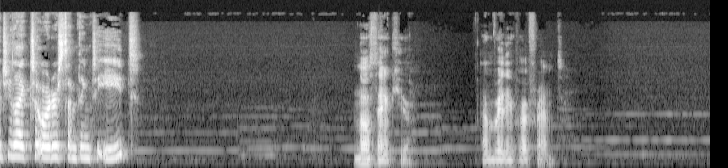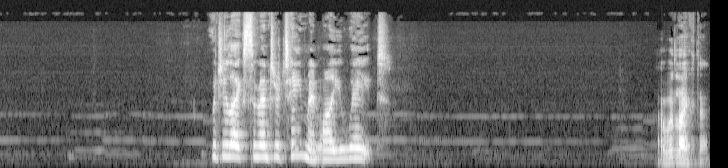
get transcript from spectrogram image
Would you like to order something to eat? No, thank you. I'm waiting for a friend. Would you like some entertainment while you wait? I would like that.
